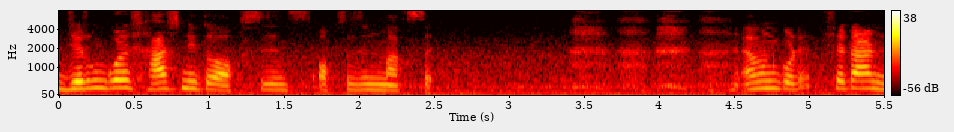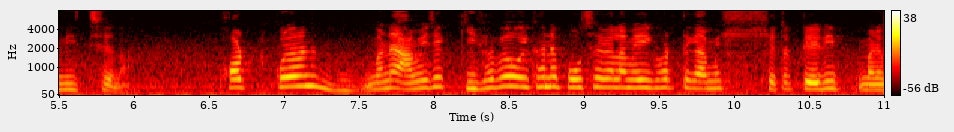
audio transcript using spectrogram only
যেরকম করে শ্বাস নিত, অক্সিজেন অক্সিজেন মাস্কে এমন করে। সেটা আর নিচ্ছে না। ফট করে মানে মানে আমি যে কীভাবে ওইখানে পৌঁছে গেলাম এই ঘর থেকে আমি সেটা টেরি মানে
